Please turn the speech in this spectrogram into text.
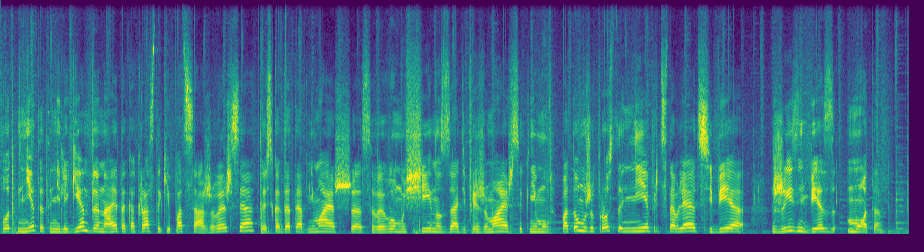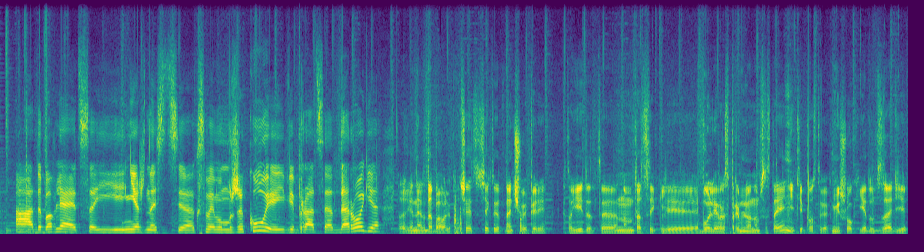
Вот нет, это не легенда, на это как раз-таки подсаживаешься. То есть, когда ты обнимаешь э, своего мужчину сзади, прижимаешься к нему, потом уже просто не представляют себе жизнь без мото. А добавляется и нежность э, к своему мужику, и вибрация от дороги. Я, наверное, добавлю. Получается, все, кто едет на чопере, кто едет э, на мотоцикле более распрямленном состоянии, те просто как мешок едут сзади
